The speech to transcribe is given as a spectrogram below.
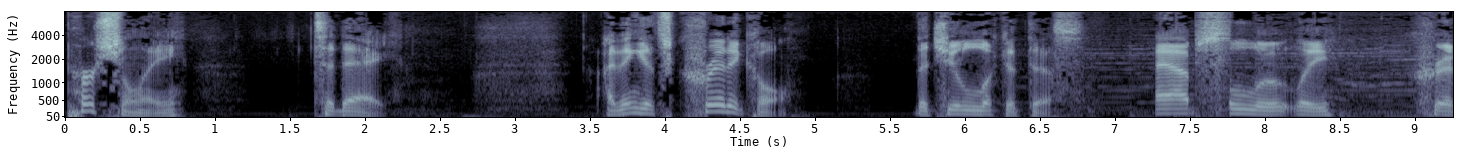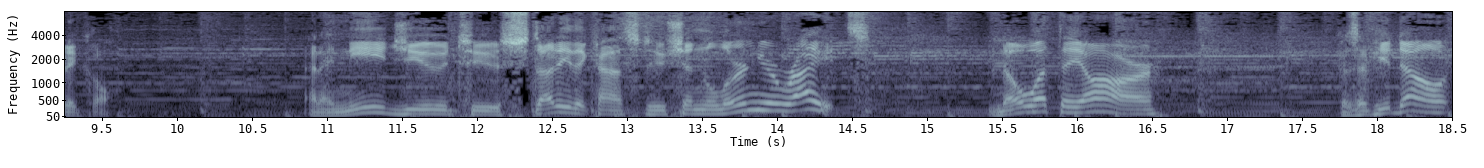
personally today. I think it's critical that you look at this. Absolutely critical. And I need you to study the Constitution, learn your rights, know what they are, because if you don't,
